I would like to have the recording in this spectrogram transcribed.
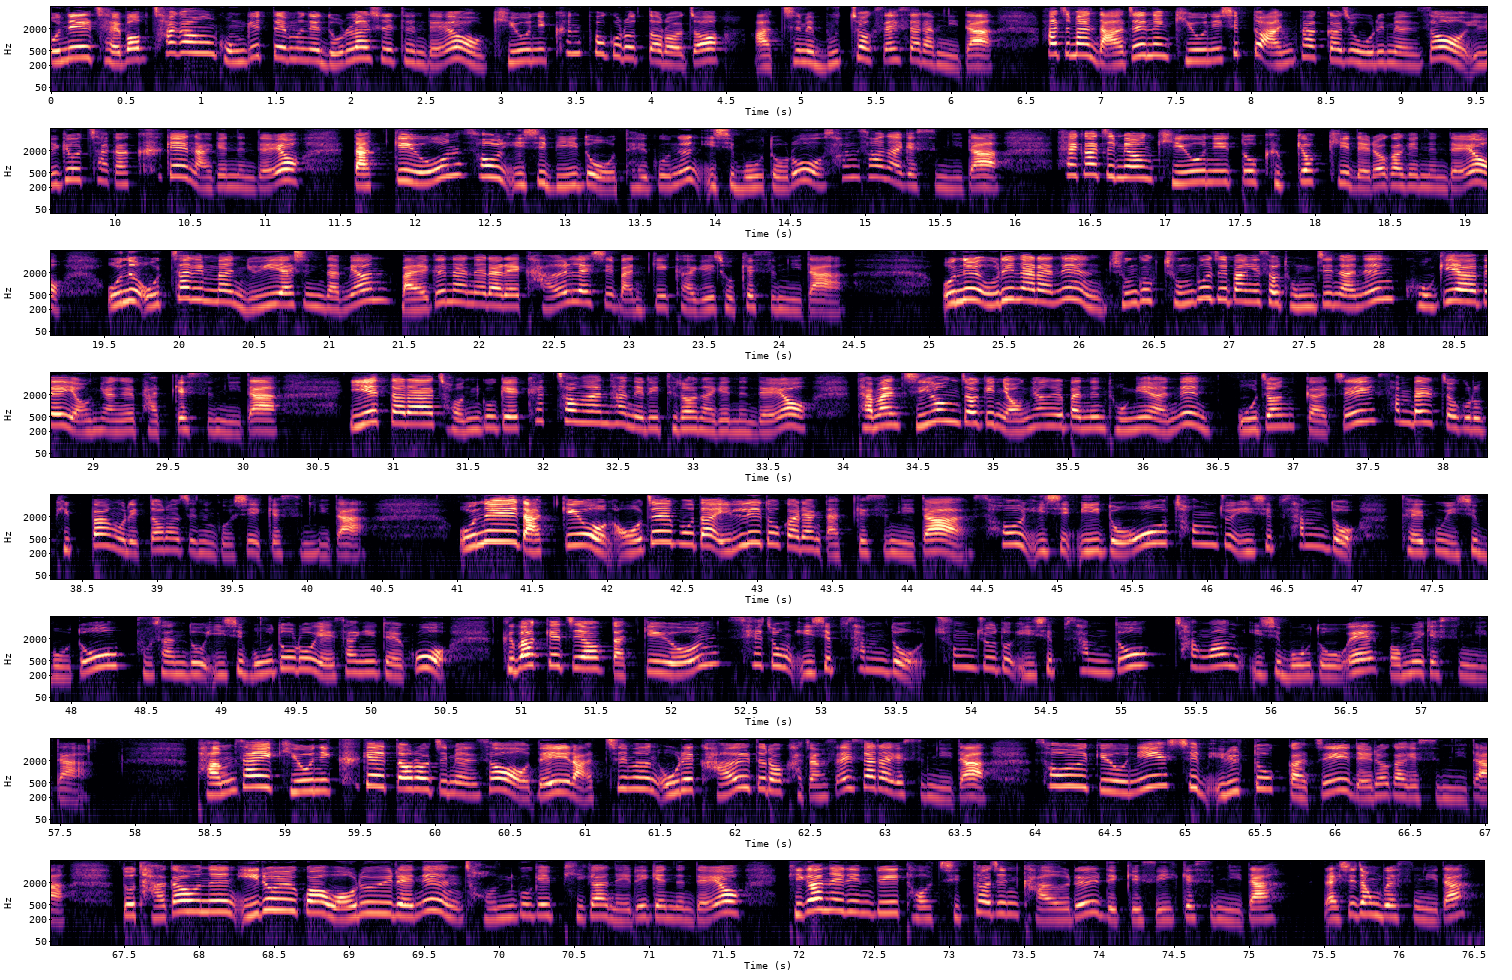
오늘 제법 차가운 공기 때문에 놀라실 텐데요. 기온이 큰 폭으로 떨어져 아침에 무척 쌀쌀합니다. 하지만 낮에는 기온이 10도 안팎까지 오르면서 일교차가 크게 나겠는데요. 낮 기온 서울 22도, 대구는 25도로 선선하겠습니다. 해가 지면 기온이 또 급격히 내려가겠는데요. 오늘 옷차림만 유의하신다면 맑은 하늘 아래 가을 날씨 만끽하기 좋겠습니다. 오늘 우리나라는 중국 중부지방에서 동진하는 고기압의 영향을 받겠습니다. 이에 따라 전국에 쾌청한 하늘이 드러나겠는데요. 다만 지형적인 영향을 받는 동해안은 오전까지 산발적으로 빗방울이 떨어지는 곳이 있겠습니다. 오늘 낮 기온 어제보다 1, 2도가량 낮겠습니다. 서울 22도, 청주 23도, 대구 25도, 부산도 25도로 예상이 되고 그 밖의 지역 낮 기온 세종 23도, 충주도 23도, 창원 25도에 머물겠습니다. 밤사이 기온이 크게 떨어지면서 내일 아침은 올해 가을 들어 가장 쌀쌀하겠습니다. 서울 기온이 11도까지 내려가겠습니다. 또 다가오는 일요일과 월요일에는 전국에 비가 내리겠는데요. 비가 내린 뒤 더 짙어진 가을을 느낄 수 있겠습니다. 날씨 정보였습니다.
